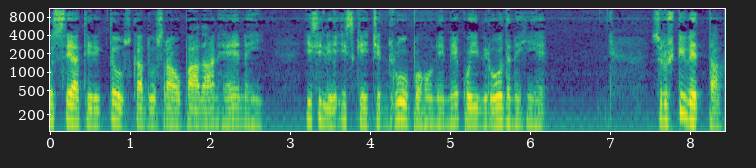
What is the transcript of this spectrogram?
उससे अतिरिक्त उसका दूसरा उपादान है नहीं। इसलिए इसके चिद्रूप होने में कोई विरोध नहीं है। सृष्टिवेत्ता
